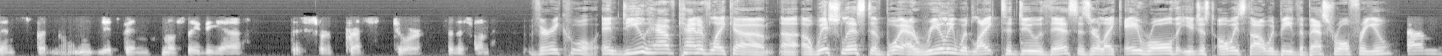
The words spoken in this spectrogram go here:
since, but it's been mostly the uh, this sort of press tour for this one. Very cool. And do you have kind of like a, a wish list of boy, I really would like to do this? Is there like a role that you just always thought would be the best role for you? Um,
